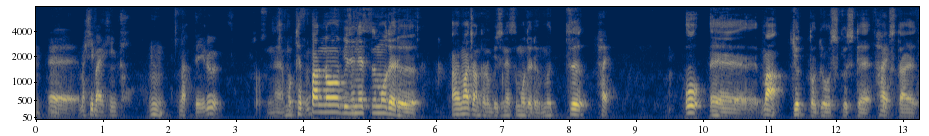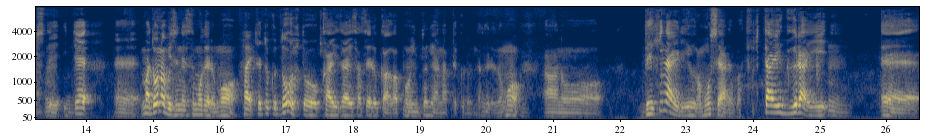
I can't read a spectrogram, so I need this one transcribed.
ん。えー、まあ、非売品とうん。なっている、そうですね。もう鉄板のビジネスモデル、アイマーちゃんとのビジネスモデル6つはい。を、えー、まあ、ぎゅっと凝縮しておはい伝えしていて、えー、まあ、どのビジネスモデルも、はい結局どう人を介在させるかがポイントにはなってくるんだけれども、あのーできない理由がもしあれば聞きたいぐらい、うん。え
